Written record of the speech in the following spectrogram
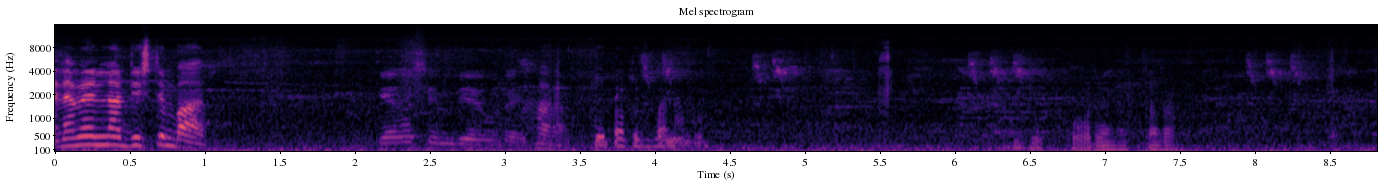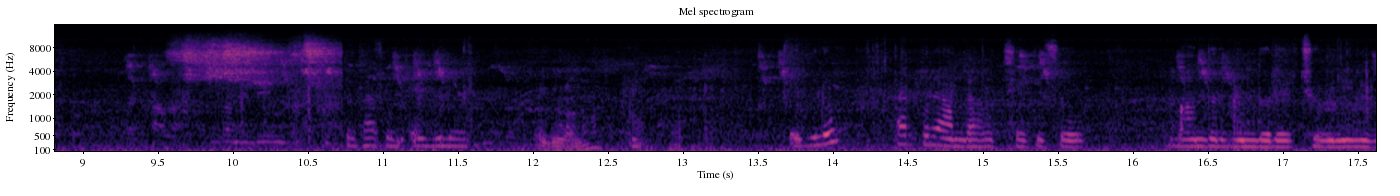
enamel না ডিস্টেম্বার হ্যাঁ এই প্যাকেজ বানাবো করেন আপনারা থাকুন এগুলো। এগুলো না? এগুলো। তারপরে আমরা হচ্ছে কিছু বান্দর বুন্দরের ছবি নিয়ে নেব।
